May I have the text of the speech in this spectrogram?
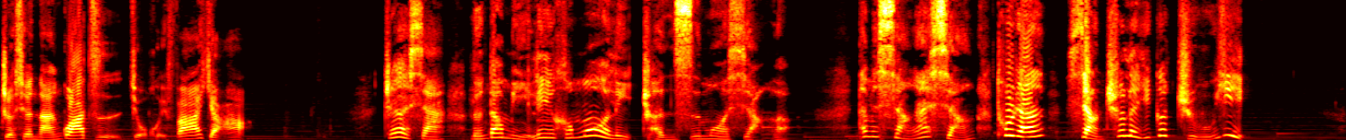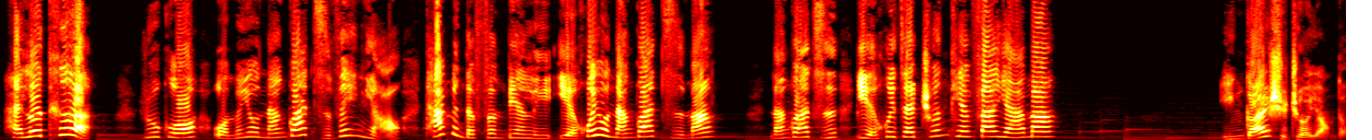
这些南瓜籽就会发芽。”这下轮到米粒和茉莉沉思默想了。他们想啊想，突然想出了一个主意：海洛特。如果我们用南瓜籽喂鸟，它们的粪便里也会有南瓜籽吗？南瓜籽也会在春天发芽吗？应该是这样的。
